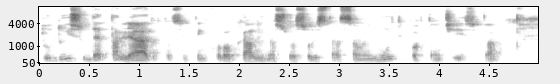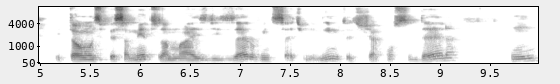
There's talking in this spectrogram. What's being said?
tudo isso detalhado. Então, você tem que colocar ali na sua solicitação. É muito importante isso, tá? Então, espessamentos a mais de 0,27 milímetros já considera um,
